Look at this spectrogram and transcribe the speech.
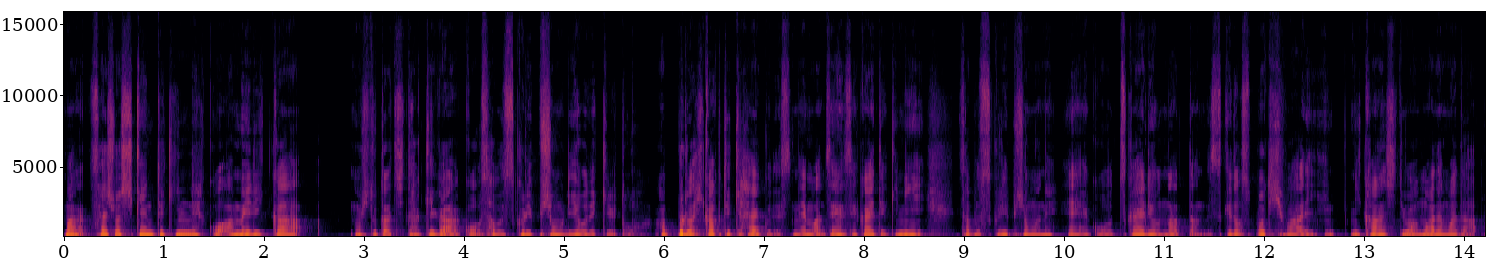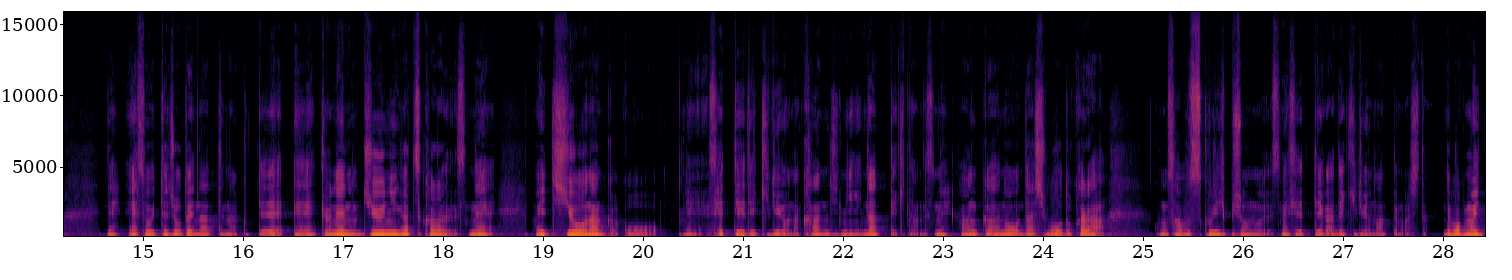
まあ、最初は試験的にね、こうアメリカの人たちだけがこうサブスクリプションを利用できると。アップルは比較的早くですね、まあ、全世界的にサブスクリプションがね、えー、こう使えるようになったんですけど、Spotify に関してはまだまだ、ね、そういった状態になってなくて、えー、去年の12月からですね、一応なんかこう、え設定できるような感じになってきたんですね。アンカーのダッシュボードからこのサブスクリプションのですね、設定ができるようになってました。で、僕も一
